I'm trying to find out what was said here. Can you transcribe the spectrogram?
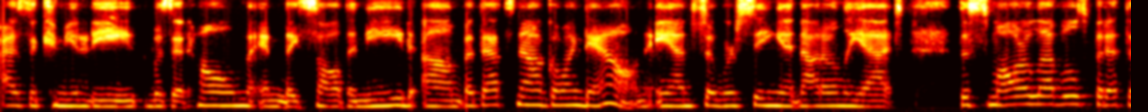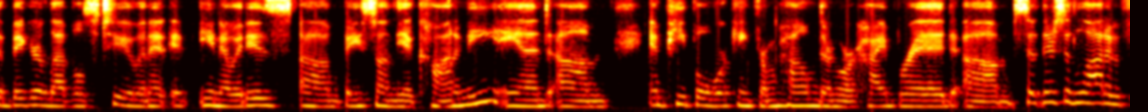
as the community was at home and they saw the need. Um, but that's now going down. And so we're seeing it not only at the smaller levels, but at the bigger levels too. And it, it you know, it is um, based on the economy and um, and people working from home. They're more hybrid. Um, so there's a lot of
